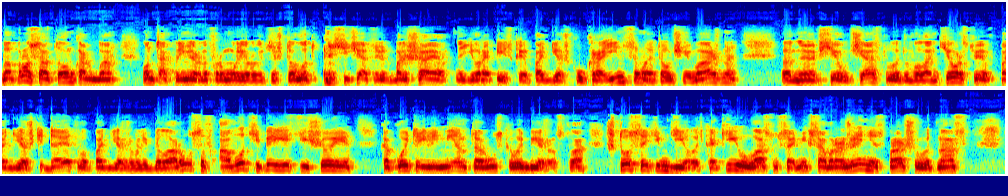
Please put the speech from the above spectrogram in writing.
Вопрос о том, как бы, он так примерно формулируется, что вот сейчас идет большая европейская поддержка украинцам, это очень важно, э, все участвуют в волонтерстве, в поддержке, до этого поддерживали белорусов, а вот теперь есть еще и какой-то элемент русского беженства. Что с этим делать? Какие у вас у самих соображения, спрашивают нас Э,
